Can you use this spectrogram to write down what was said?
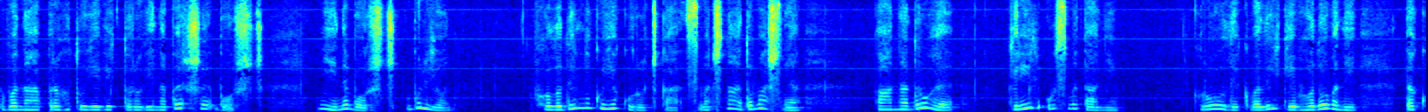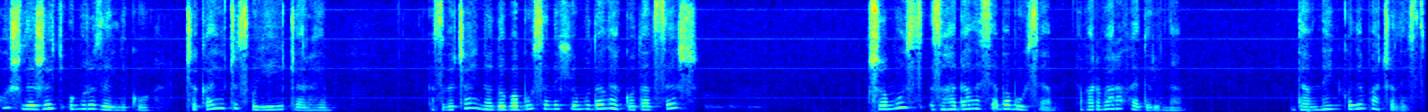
Вона приготує Вікторові на перше борщ. Ні, не борщ, бульйон. В холодильнику є курочка, смачна, домашня, а на друге кріль у сметані. Кролик, великий, вгодований, також лежить у морозильнику, чекаючи своєї черги. Звичайно, до бабусиних йому далеко, та все ж. Чомусь згадалася бабуся Варвара Федорівна. Давненько не бачились.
